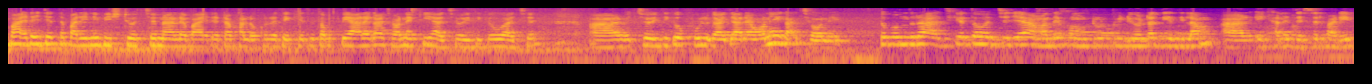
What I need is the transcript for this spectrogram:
বাইরে যেতে পারিনি, বৃষ্টি হচ্ছে, নাহলে বাইরেটা ভালো করে দেখে তবে পেয়ারা গাছ অনেকই আছে, ওইদিকেও আছে। আর হচ্ছে ওইদিকেও ফুল গাছ, আর অনেক আছে, অনেক। তো বন্ধুরা, আজকে তো হচ্ছে যে আমাদের হোম ট্যুর ভিডিওটা দিয়ে দিলাম, আর এখানে দেশের বাড়ির,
